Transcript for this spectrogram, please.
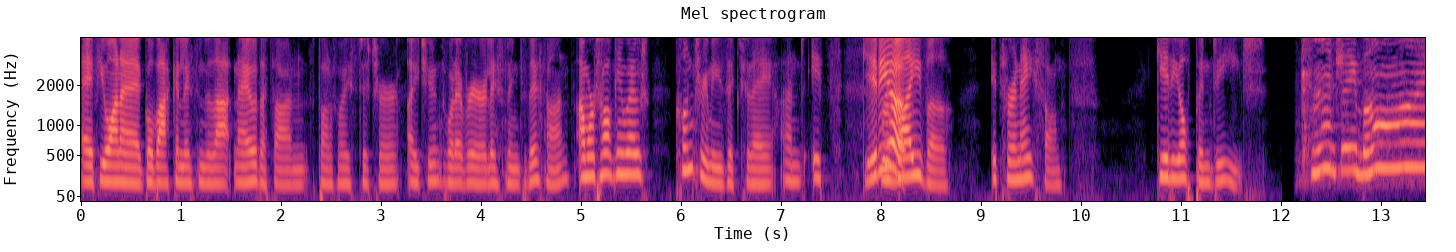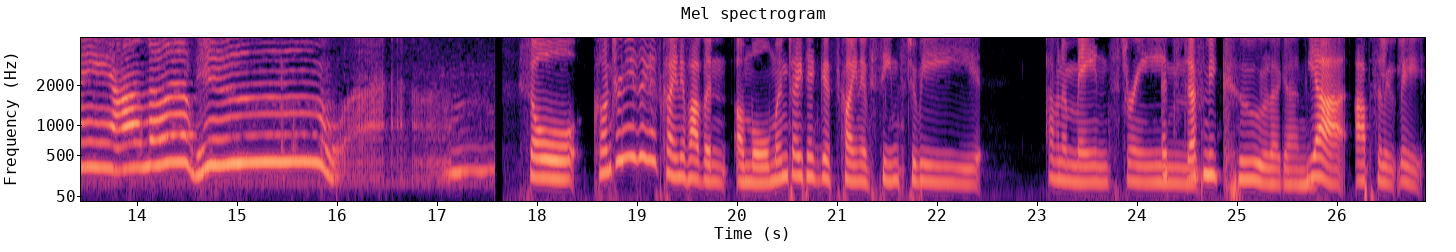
Uh, if you want to go back and listen to that now, that's on Spotify, Stitcher, iTunes, whatever you're listening to this on. And we're talking about country music today, and it's Giddy up. revival. It's renaissance. Giddy up indeed. Country boy, I love you. So country music is kind of having a moment. I think it's kind of seems to be having a mainstream. It's definitely cool again. yeah, absolutely.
